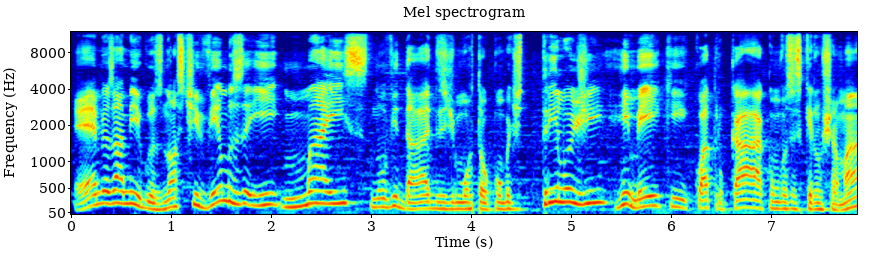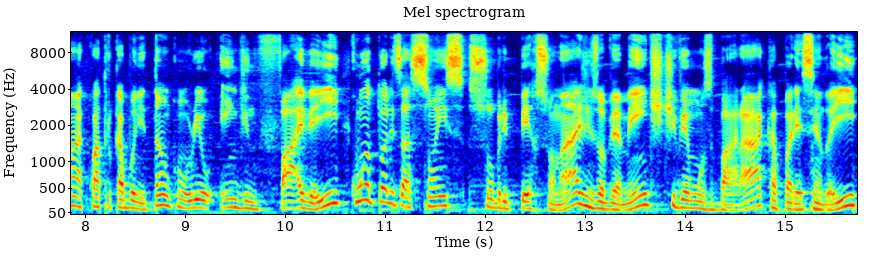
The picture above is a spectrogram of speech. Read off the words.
É, meus amigos, nós tivemos aí mais novidades de Mortal Kombat Trilogy, Remake, 4K, como vocês queiram chamar, 4K bonitão com o Real Engine 5 aí, com atualizações sobre personagens, obviamente, tivemos Baraka aparecendo aí,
